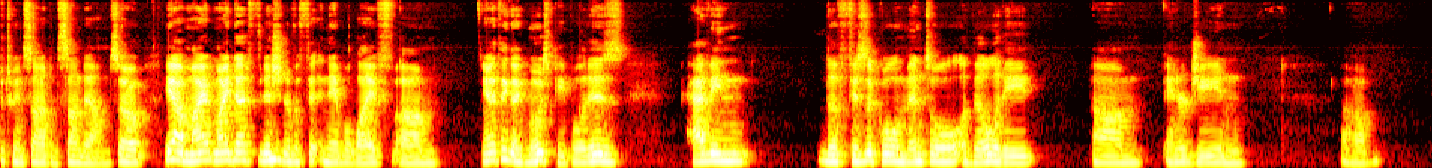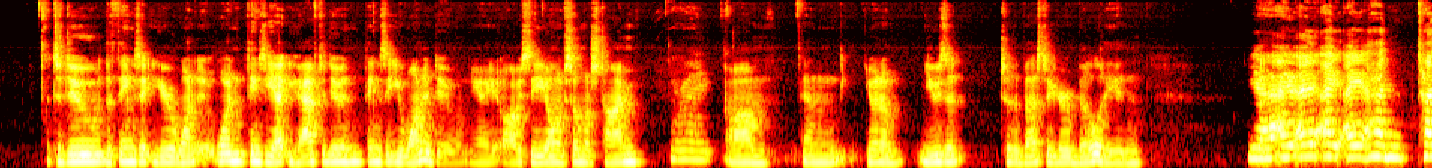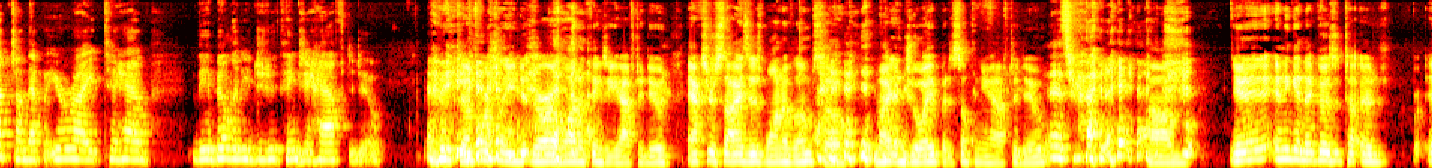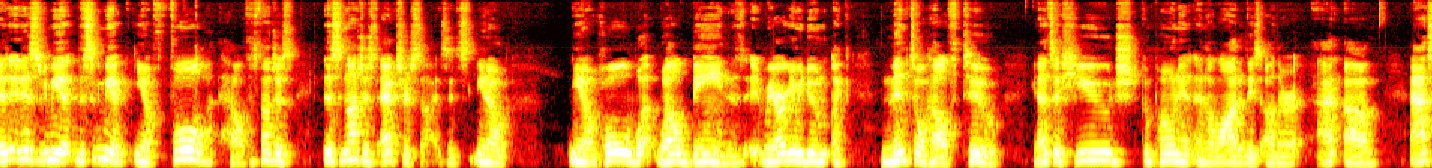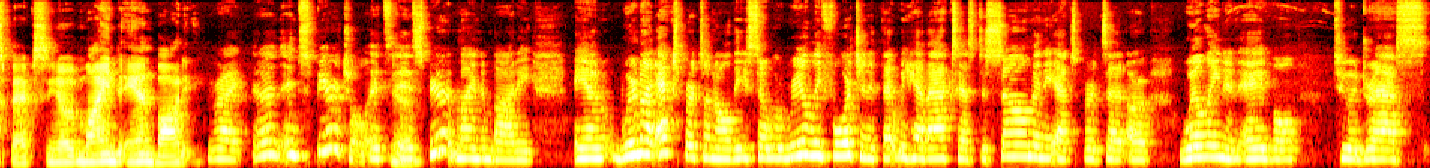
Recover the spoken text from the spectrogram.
between sunup and sundown. So yeah, my my definition of a fit and able life, um, and I think like most people, it is having the physical mental ability, um, energy, and uh, to do the things that you're one one things you you have to do and things that you want to do. You know, you, obviously you only have so much time, right. um, and you want to use it to the best of your ability. And Yeah, I, I, I, hadn't touched on that, but you're right to have the ability to do things you have to do. Unfortunately, you do, there are a lot of things that you have to do. Exercise is one of them, so you might enjoy it, but it's something you have to do. That's right. Um, yeah, and, and again, that goes to uh, it, it is gonna be a, this is gonna be a you know full health. It's not just this is not just exercise. It's you know you know whole well being. We are gonna be doing like mental health too. You know, that's a huge component in a lot of these other uh, aspects. You know, mind and body. Right, and, and spiritual. It's, Yeah. it's spirit, mind, and body. And we're not experts on all these, so we're really fortunate that we have access to so many experts that are willing and able to address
